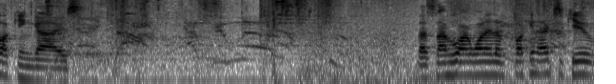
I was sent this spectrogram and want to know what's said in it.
Fucking guys. That's not who I wanted to fucking execute.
